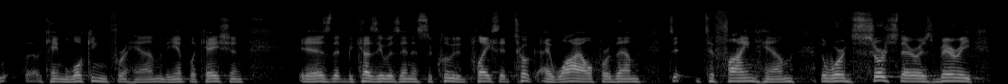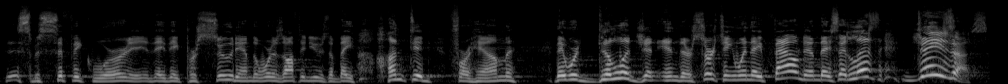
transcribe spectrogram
uh, came looking for him. The implication is that because he was in a secluded place, it took a while for them to, to find him. The word search there is very specific word. They, they pursued him. The word is often used of they hunted for him. They were diligent in their searching. When they found him, they said, Listen, Jesus,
